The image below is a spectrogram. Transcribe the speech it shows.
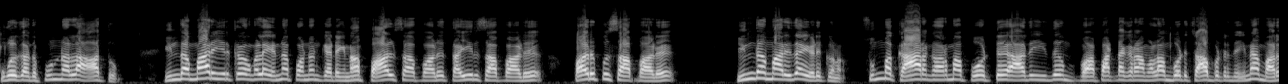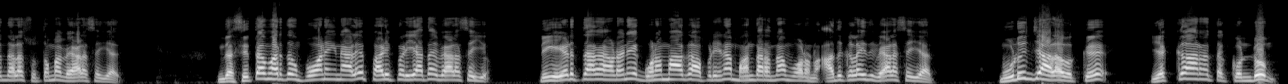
உங்களுக்கு அந்த புண்ணெல்லாம் ஆற்றும் இந்த மாதிரி இருக்கிறவங்களாம் என்ன பண்ணுன்னு கேட்டிங்கன்னா பால் சாப்பாடு தயிர் சாப்பாடு பருப்பு சாப்பாடு இந்த மாதிரி தான் எடுக்கணும். சும்மா காரம் காரமாக போட்டு அது இது ப- பட்டை கிராமெல்லாம் போட்டு சாப்பிட்ருந்தீங்கன்னா மருந்தெல்லாம் சுத்தமாக வேலை செய்யாது. இந்த சித்த மருத்துவம் போனீங்கனாலே படிப்படியாக தான் வேலை செய்யும். நீங்கள் எடுத்த உடனே குணமாக அப்படின்னா மந்திரம் தான் போடணும். அதுக்கெல்லாம் இது வேலை செய்யாது. முடிஞ்ச அளவுக்கு எக்காரணத்தை கொண்டும்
